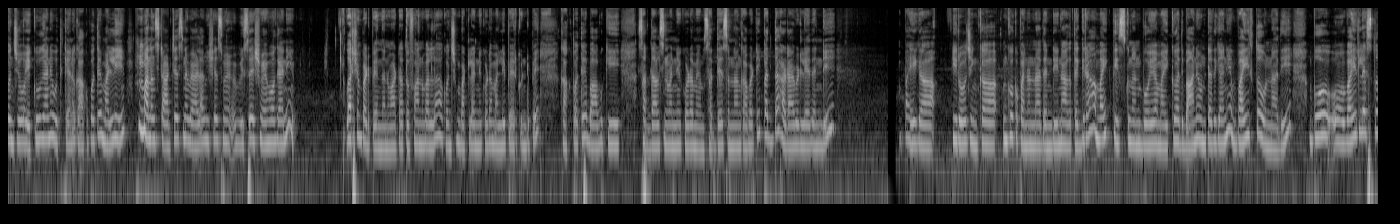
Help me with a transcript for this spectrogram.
కొంచెం ఎక్కువగానే ఉతికాను. కాకపోతే మళ్ళీ మనం స్టార్ట్ చేసిన వేళ విశేష విశేషమేమో కానీ వర్షం పడిపోయిందనమాట తుఫాన్ వల్ల కొంచెం బట్టలన్నీ కూడా మళ్ళీ పేరుకుండిపోయి. కాకపోతే బాబుకి సర్దాల్సినవన్నీ కూడా మేము సర్దేస్తున్నాం కాబట్టి పెద్ద హడావిడి లేదండి. పైగా ఈరోజు ఇంకా ఇంకొక పని ఉన్నదండి. నా దగ్గర మైక్ తీసుకున్నాను. Boya mic. అది బాగానే ఉంటుంది కానీ వైర్తో ఉన్నది. బో వైర్లెస్తో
